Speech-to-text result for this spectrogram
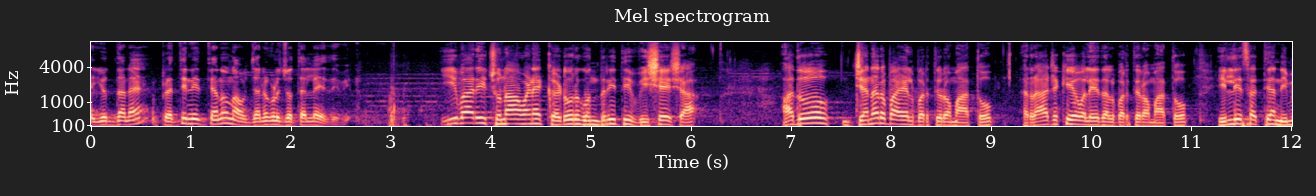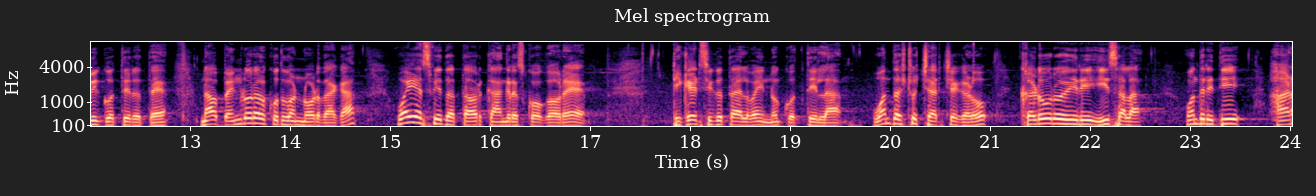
ಯುದ್ಧನೇ ಪ್ರತಿನಿತ್ಯನೂ ನಾವು ಜನಗಳ ಜೊತೆಲ್ಲೇ ಇದ್ದೀವಿ. ಈ ಬಾರಿ ಚುನಾವಣೆ ಕಡೂರಿಗೊಂದು ರೀತಿ ವಿಶೇಷ. ಅದು ಜನರ ಬಾಯಲ್ಲಿ ಬರ್ತಿರೋ ಮಾತು ರಾಜಕೀಯ ವಲಯದಲ್ಲಿ ಬರ್ತಿರೋ ಮಾತು ಇಲ್ಲಿ ಸತ್ಯ ನಿಮಗೆ ಗೊತ್ತಿರುತ್ತೆ. ನಾವು ಬೆಂಗಳೂರಲ್ಲಿ ಕೂತ್ಕೊಂಡು ನೋಡಿದಾಗ ವೈ ಎಸ್ ವಿ ದತ್ತ ಅವ್ರು ಕಾಂಗ್ರೆಸ್ಗೆ ಹೋಗೋರೆ. ಟಿಕೆಟ್ ಸಿಗುತ್ತಾ ಅಲ್ವಾ ಇನ್ನೂ ಗೊತ್ತಿಲ್ಲ. ಒಂದಷ್ಟು ಚರ್ಚೆಗಳು ಕಡೂರು ಇರಿ ಈ ಸಲ ಒಂದು ರೀತಿ ಹಣ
